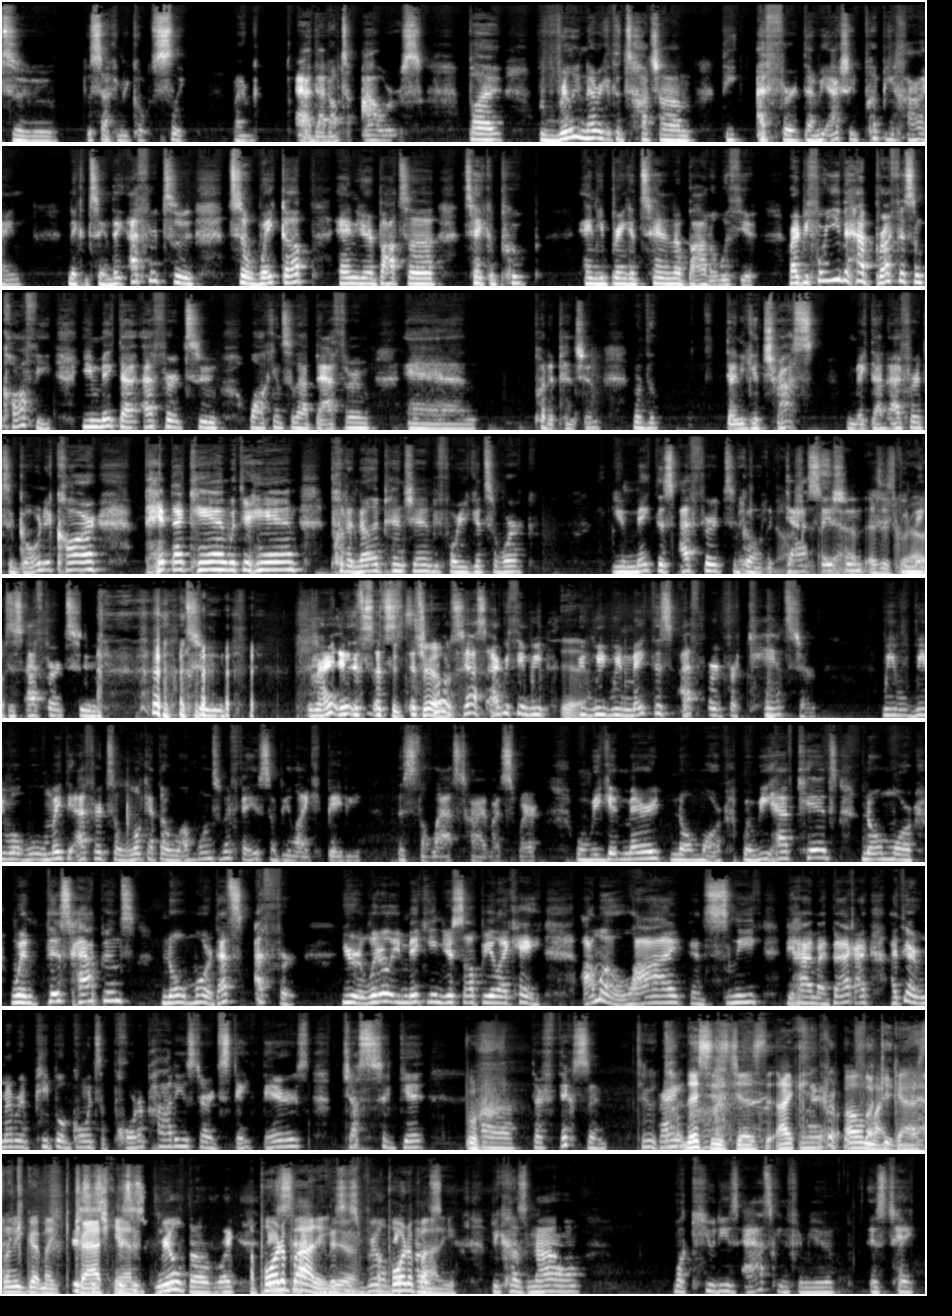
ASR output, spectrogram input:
to the second we go to sleep, right? Add that up to hours. But we really never get to touch on the effort that we actually put behind nicotine. The effort to to wake up and you're about to take a poop and you bring a tin and a bottle with you right before you even have breakfast and coffee you make that effort to walk into that bathroom and put a pinch in. Then you get dressed make that effort to go in your car hit that can with your hand put another pinch in before you get to work. You make this effort to go to the nauseous. gas station. yeah, this is gross. you make this effort to to right? It's it's, it's, it's gross. Yes everything we, yeah. we, we we make this effort for cancer we we will we'll make the effort to look at their loved ones in their face and be like, baby, this is the last time, I swear. When we get married, no more. When we have kids, no more. When this happens, no more. That's effort. You're literally making yourself be like, hey, I'm gonna lie and sneak behind my back. I, I think I remember people going to porta potties during state fairs just to get uh, their fixin'. Dude, right? this is just I can't. Oh my gosh! Let me get my this trash is, can. This is real though. Like a porta exactly, potty. This yeah. is real. A porta because, potty. Because now, what QD's asking from you is take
